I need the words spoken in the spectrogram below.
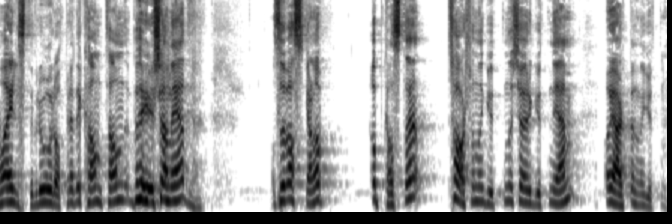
var eldstebror og predikant. Han bøyer seg ned, og så vasker han opp oppkastet, tar seg denne gutten og kjører gutten hjem og hjelper denne gutten.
